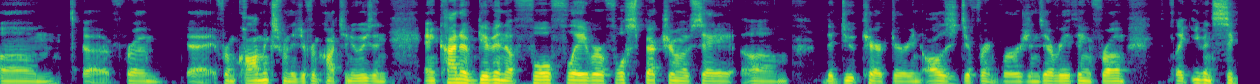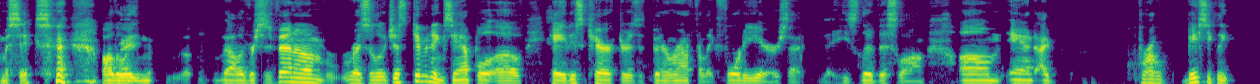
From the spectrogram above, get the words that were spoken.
um, uh, from uh, from comics, from the different continuities, and and kind of giving a full flavor, full spectrum of say um, the Duke character in all his different versions, everything from like even Sigma Six, all the right. way Valor versus Venom, Resolute. Just give an example of hey, this character has been around for like forty years that, that he's lived this long, um, and I probably basically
